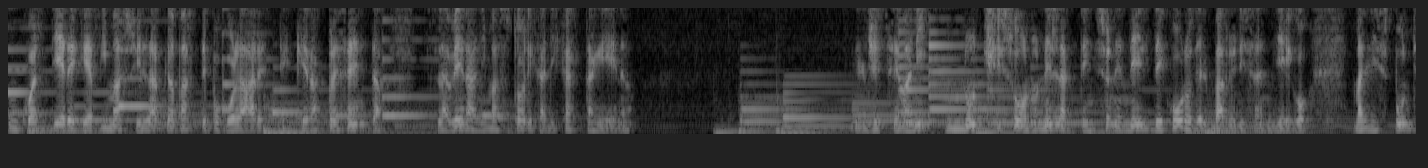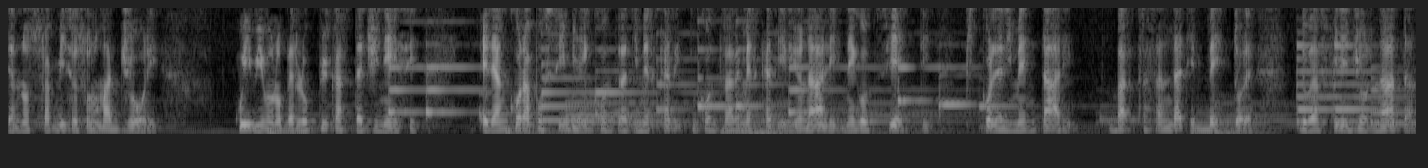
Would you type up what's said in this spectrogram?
un quartiere che è rimasto in larga parte popolare e che rappresenta la vera anima storica di Cartagena. Il Getsemani non ci sono né l'attenzione né il decoro del barrio di San Diego, ma gli spunti a nostro avviso sono maggiori, Qui vivono per lo più i cartaginesi ed è ancora possibile mercati, incontrare mercati rionali, negozietti, piccoli alimentari, bar trasandati e bettole, dove a fine giornata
